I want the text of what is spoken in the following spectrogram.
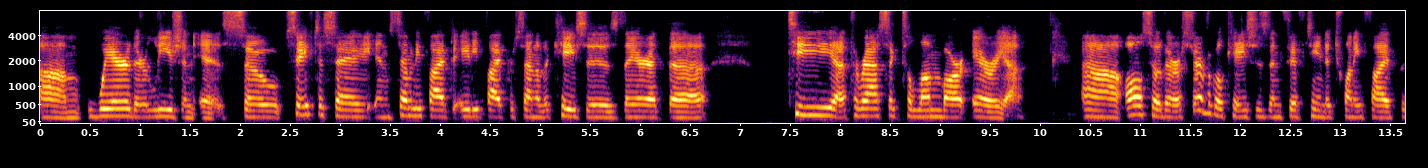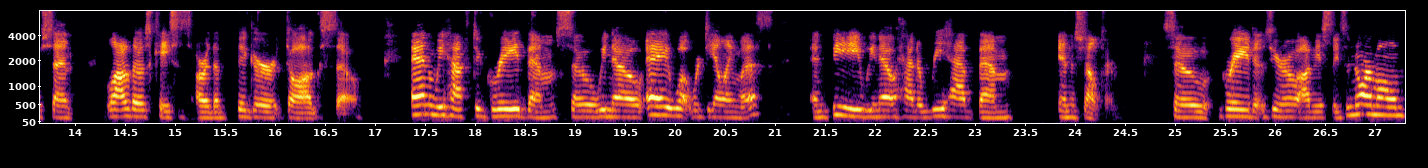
um, where their lesion is. So safe to say in 75 to 85% of the cases, they're at the T, uh, thoracic to lumbar area. Uh, also, there are cervical cases in 15 to 25%. A lot of those cases are the bigger dogs though and we have to grade them so we know A, what we're dealing with, and B, we know how to rehab them in the shelter. So grade zero obviously is normal.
